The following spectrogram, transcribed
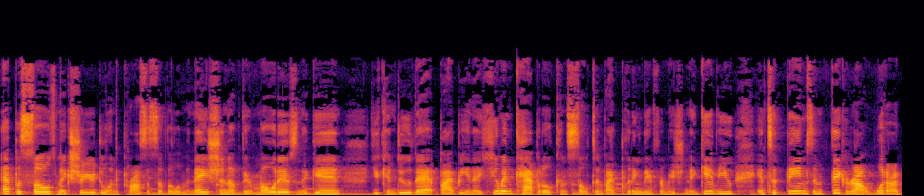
episodes. Make sure you're doing the process of elimination of their motives. And again, you can do that by being a human capital consultant by putting the information they give you into themes and figure out what are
